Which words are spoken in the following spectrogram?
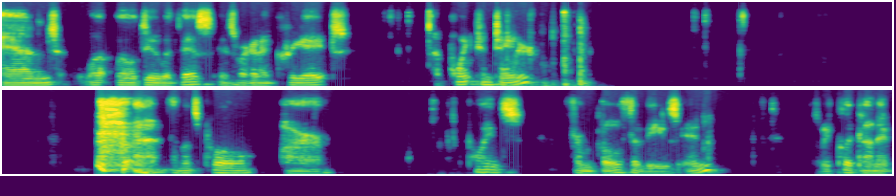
And what we'll do with this is we're going to create a point container. and let's pull our points from both of these in. So we click on it,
